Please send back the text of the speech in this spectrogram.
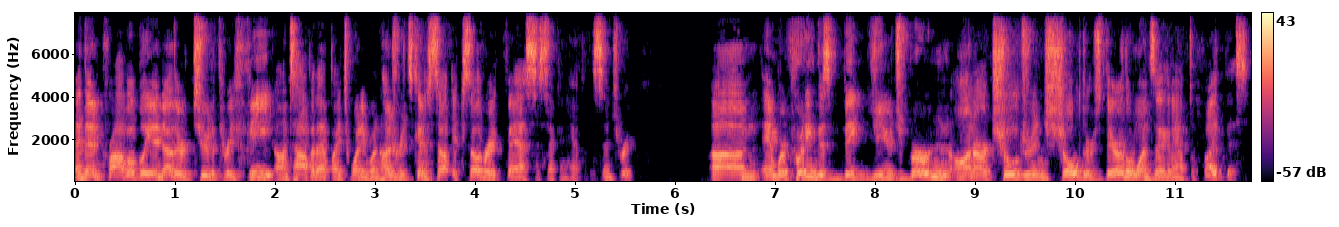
and then probably another two to three feet on top of that by 2100. It's going to accelerate fast the second half of the century. Um, and we're putting this big, huge burden on our children's shoulders. They're the ones that are going to have to fight this.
